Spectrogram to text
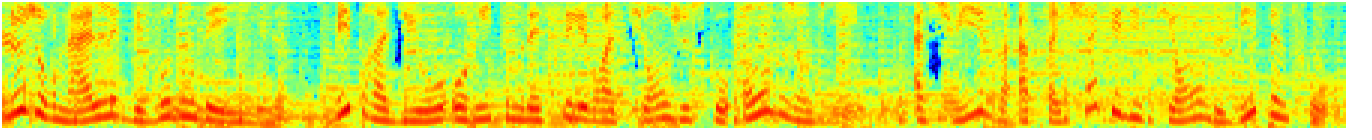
Le journal des Vaudondéis. Bip Radio au rythme des célébrations jusqu'au 11 janvier. À suivre après chaque édition de Bip Info.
